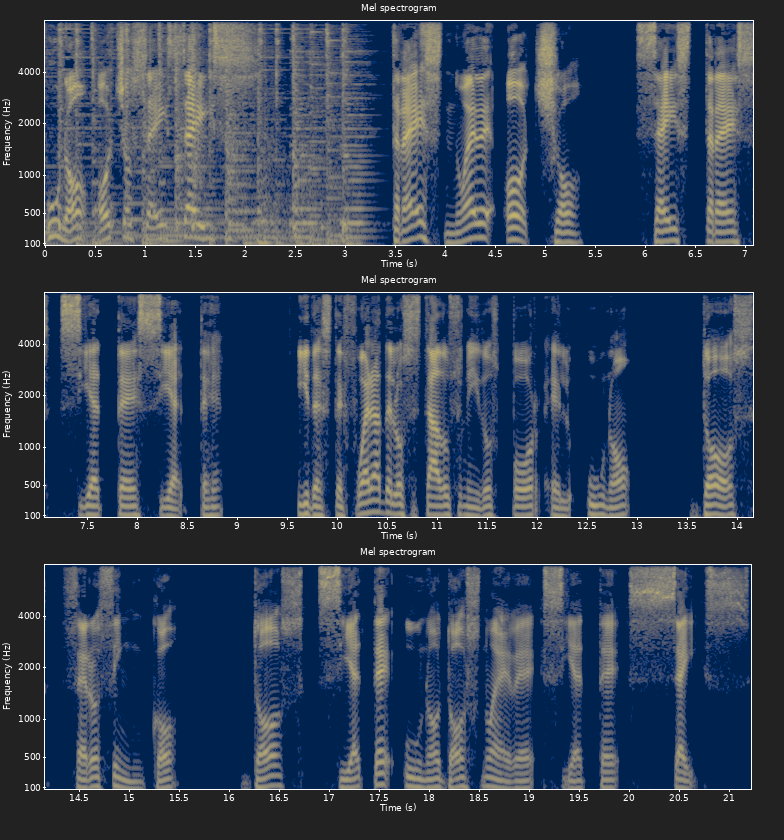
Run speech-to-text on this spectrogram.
1-866-398-6377 y desde fuera de los Estados Unidos por el 1-205-271-2976.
